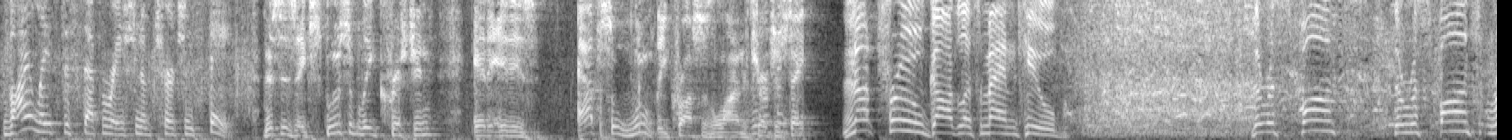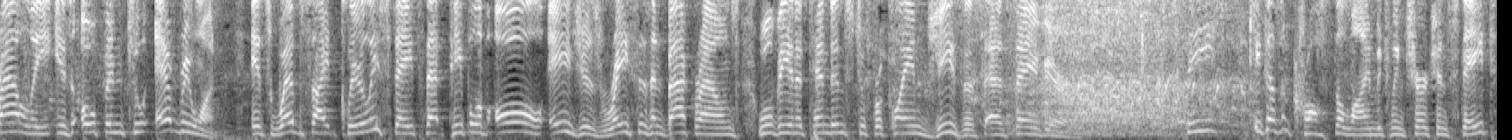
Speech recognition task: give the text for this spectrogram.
violates the separation of church and state. This is exclusively Christian, and it is absolutely crosses the line of You church and state. Not true, godless man cube. The response, the response rally is open to everyone. Its website clearly states that people of all ages, races, and backgrounds will be in attendance to proclaim Jesus as Savior. See? It doesn't cross the line between church and state.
